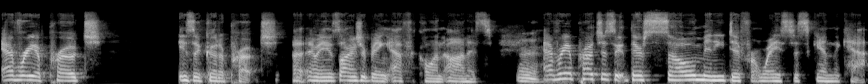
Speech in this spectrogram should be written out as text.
every approach is a good approach. Uh, I mean, as long as you're being ethical and honest, mm-hmm. every approach is. There's so many different ways to skin the cat.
